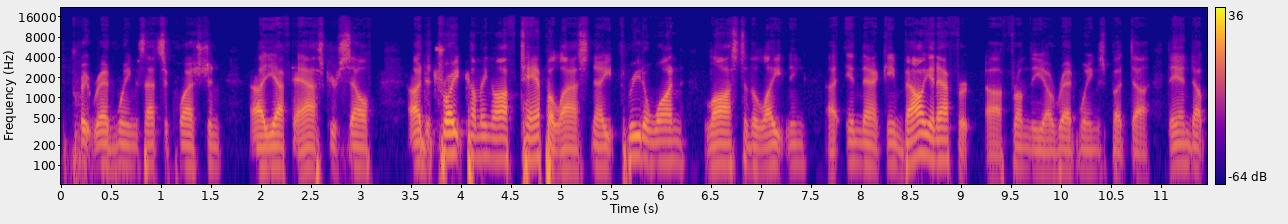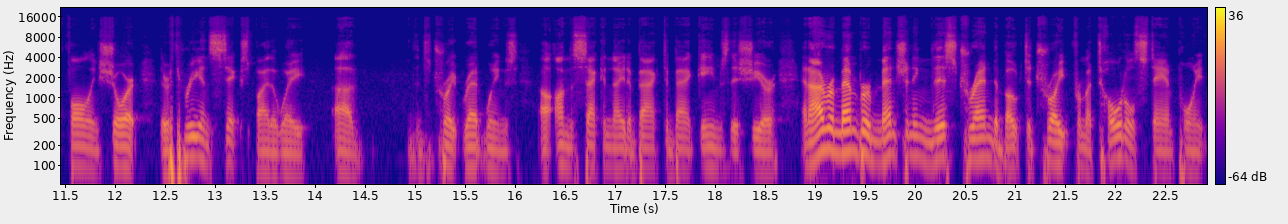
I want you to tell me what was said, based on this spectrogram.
Detroit Red Wings? That's a question uh, you have to ask yourself. Uh, Detroit coming off Tampa last night, three to one loss to the Lightning uh, in that game. Valiant effort uh, from the uh, Red Wings, but uh, they end up falling short. They're three and six, by the way. Uh, the Detroit Red Wings on the second night of back-to-back games this year, and I remember mentioning this trend about Detroit from a total standpoint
